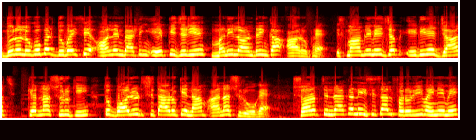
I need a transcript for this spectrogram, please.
दोनों लोगों पर दुबई से ऑनलाइन बैटिंग ऐप के ज़रिए मनी लॉन्ड्रिंग का आरोप है। इस मामले में जब ईडी ने जाँच करना शुरू की तो बॉलीवुड सितारों के नाम आना शुरू हो गए। सौरभ चंद्राकर ने इसी साल फरवरी महीने में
